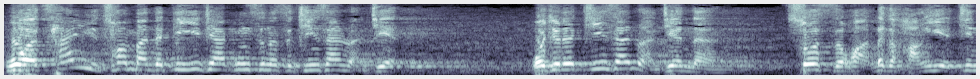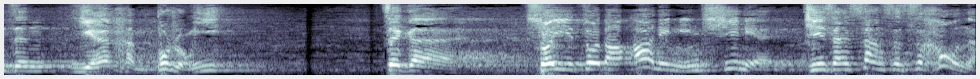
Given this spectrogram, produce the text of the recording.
我参与创办的第一家公司呢是金山软件，我觉得金山软件呢。说实话，那个行业竞争也很不容易。这个，所以做到二零零七年金山上市之后呢，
